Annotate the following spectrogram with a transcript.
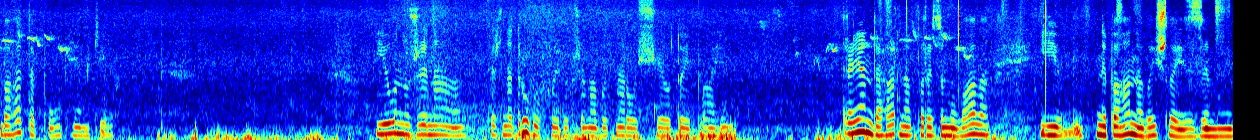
багато пуп'янків. І он уже на, це ж на другу хвилю вже, мабуть, нарощує отой пагін. Троянда гарно перезимувала і непогано вийшла із зими.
